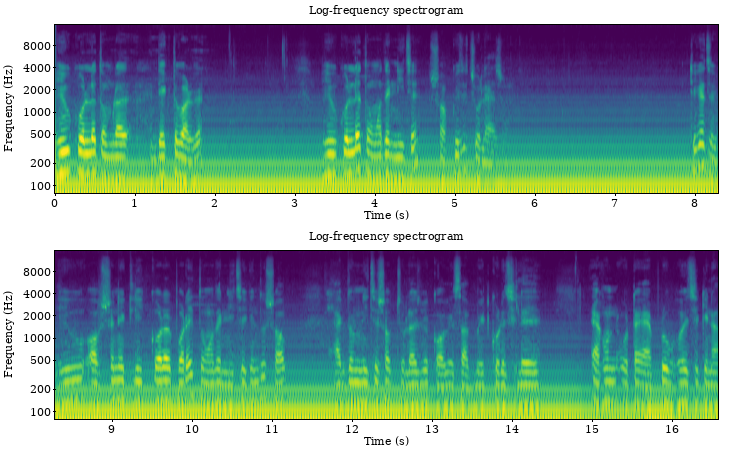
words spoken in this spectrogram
ভিউ করলে তোমরা দেখতে পারবে। ভিউ করলে তোমাদের নিচে সব কিছু চলে আসবে। ঠিক আছে? ভিউ অপশনে ক্লিক করার পরে তোমাদের নিচে কিন্তু সব, একদম নিচে সব চলে আসবে। কবে সাবমিট করেছিলে? এখন ওটা অ্যাপ্রুভ হয়েছে কি না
